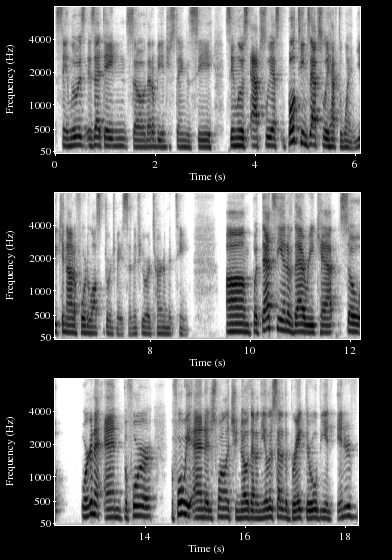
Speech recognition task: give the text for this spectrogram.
St. Louis is at Dayton, so that'll be interesting to see. St. Louis absolutely has to, both teams absolutely have to win. You cannot afford to lose to George Mason if you're a tournament team. Um, but that's the end of that recap. So we're gonna end before before we end. I just want to let you know that on the other side of the break, there will be an interview.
